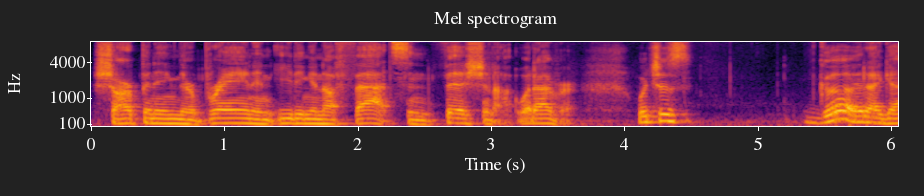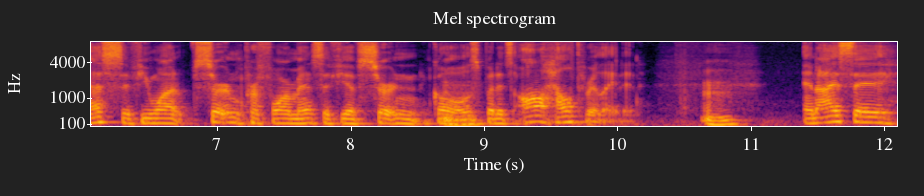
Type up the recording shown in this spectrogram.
sharpening their brain and eating enough fats and fish and uh, whatever, which is good, I guess, if you want certain performance, if you have certain goals, mm-hmm. but it's all health related. Mm-hmm. And I say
